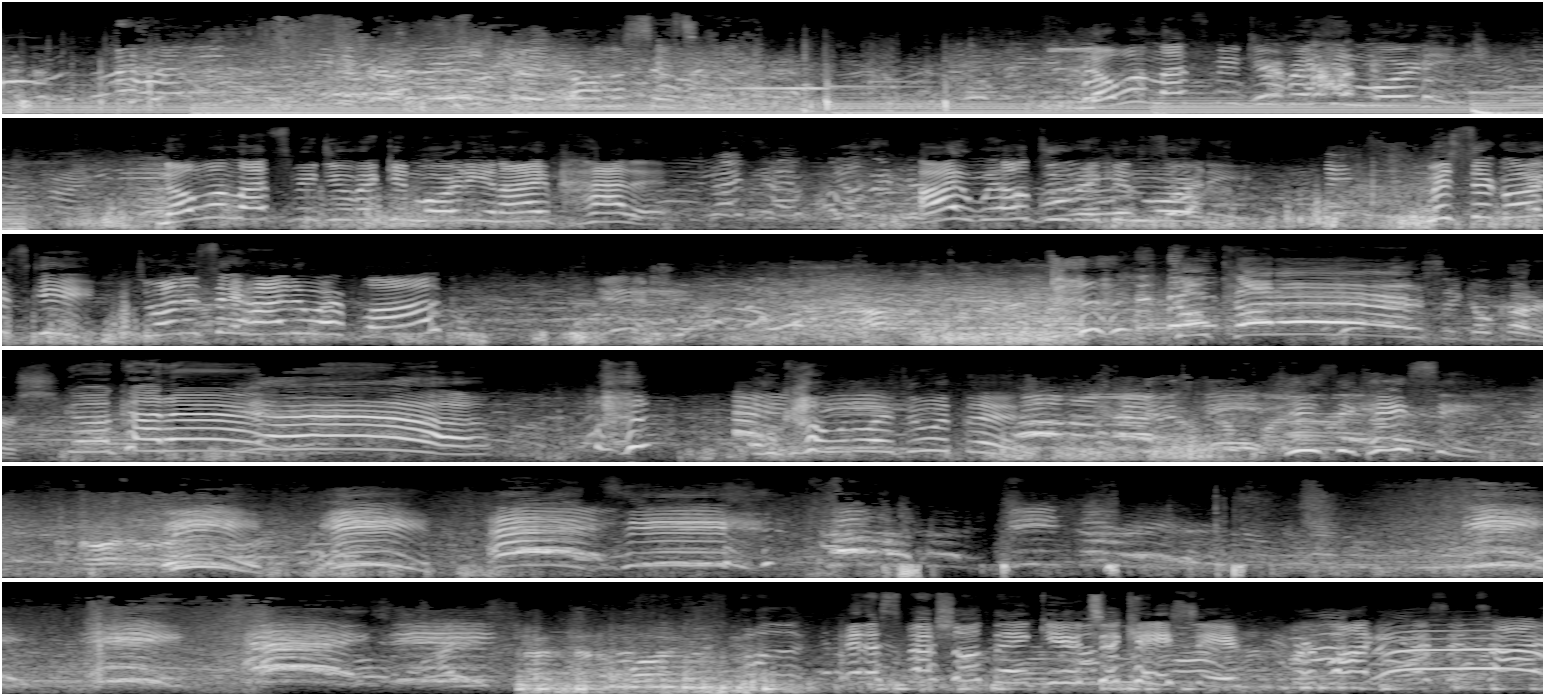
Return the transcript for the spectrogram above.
I want to say something. No one lets me do Rick and Morty. No one lets me do Rick and Morty, and I've had it. I will do Rick and Morty. Mr. Gorski, do you want to say hi to our vlog? Yeah. Go Cutters! Say go Cutters. Go, Cutters! Yeah! oh God, what do I do with this? Casey. E E A T. And a special thank you to Casey for vlogging this entire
